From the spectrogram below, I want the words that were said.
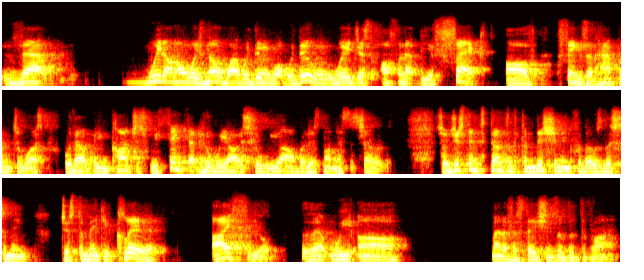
that we don't always know why we're doing what we're doing. We're just often at the effect of things that happen to us without being conscious. We think that who we are is who we are, but it's not necessarily. So, just in terms of conditioning for those listening, just to make it clear, I feel that we are manifestations of the divine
